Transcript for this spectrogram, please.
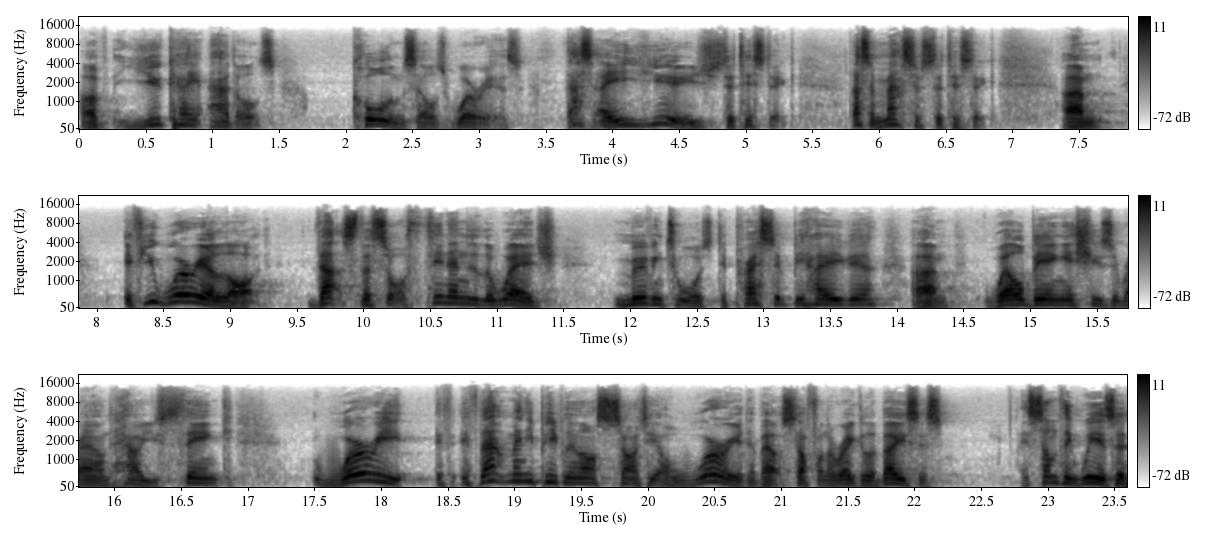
of UK adults call themselves worriers. That's a huge statistic. That's a massive statistic. Um, if you worry a lot, that's the sort of thin end of the wedge moving towards depressive behavior, um, well being issues around how you think. Worry, if, if that many people in our society are worried about stuff on a regular basis, it's something we as a,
